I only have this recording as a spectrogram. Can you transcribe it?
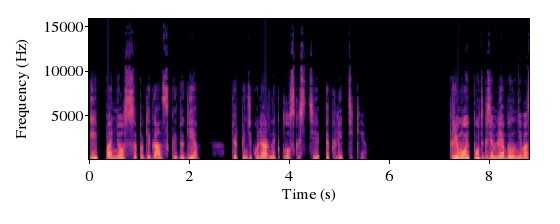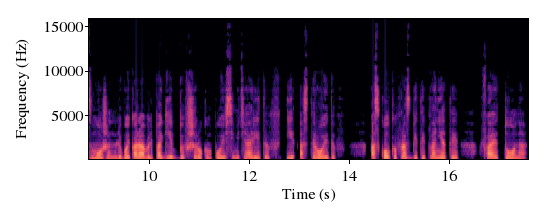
и понесся по гигантской дуге, перпендикулярной к плоскости эклиптики. Прямой путь к Земле был невозможен, любой корабль погиб бы в широком поясе метеоритов и астероидов, осколков разбитой планеты Фаэтона,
